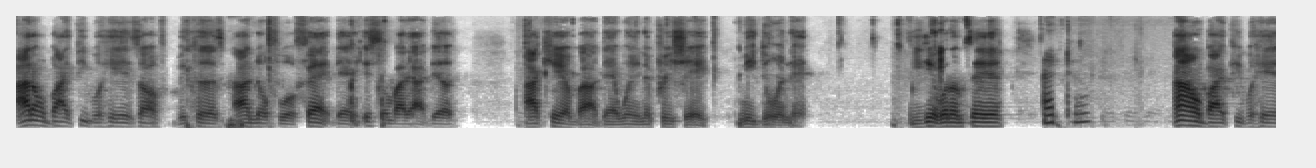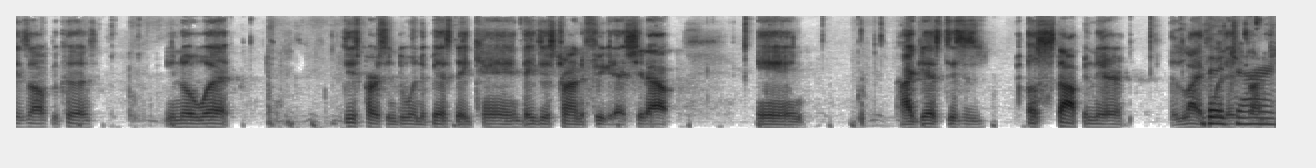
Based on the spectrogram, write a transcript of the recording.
I don't bite people heads off because I know for a fact that it's somebody out there I care about that wouldn't appreciate me doing that. You get what I'm saying? I do. I don't bite people heads off because you know what? This person doing the best they can. They just trying to figure that shit out. And I guess this is a stop in their life Their where they're trying to,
